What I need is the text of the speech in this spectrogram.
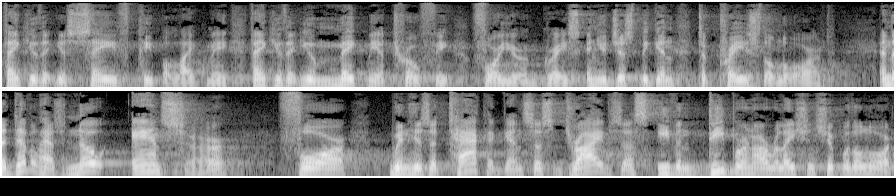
Thank you that you save people like me. Thank you that you make me a trophy for your grace. And you just begin to praise the Lord. And the devil has no answer for when his attack against us drives us even deeper in our relationship with the Lord.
